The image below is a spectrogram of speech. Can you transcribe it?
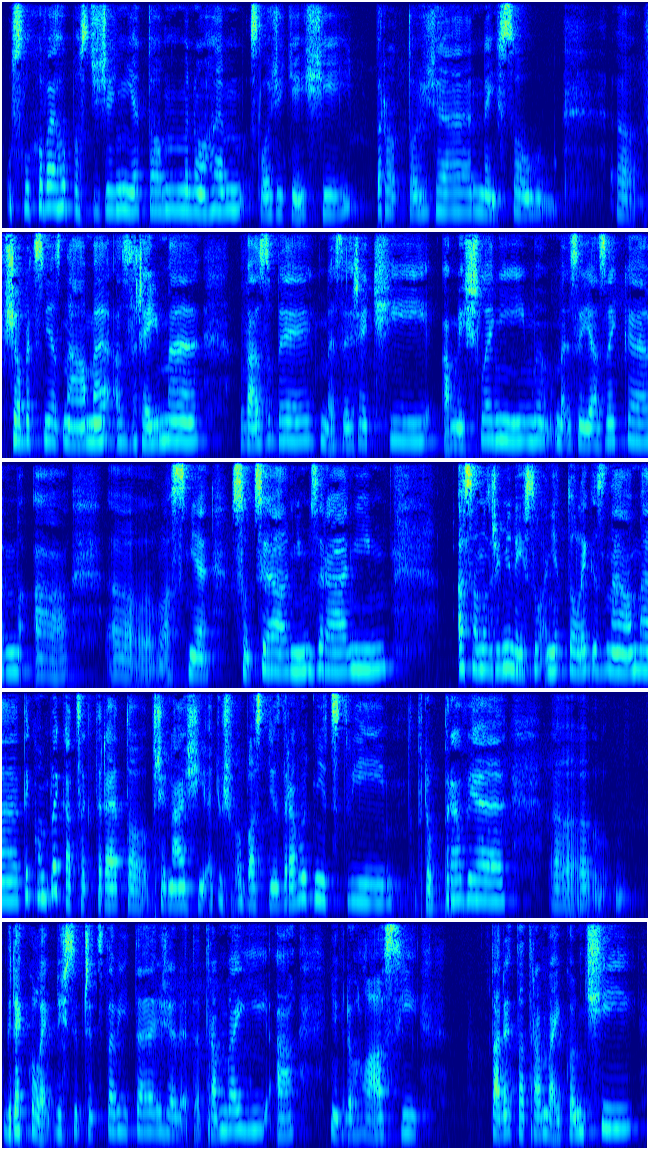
U sluchového postižení je to mnohem složitější, protože nejsou eh, všeobecně známé a zřejmé vazby mezi řečí a myšlením, mezi jazykem a eh, vlastně sociálním zráním. A samozřejmě nejsou ani tolik známé ty komplikace, které to přináší, ať už v oblasti zdravotnictví, v dopravě, kdekoliv. Když si představíte, že jdete tramvají a někdo hlásí, tady ta tramvaj končí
